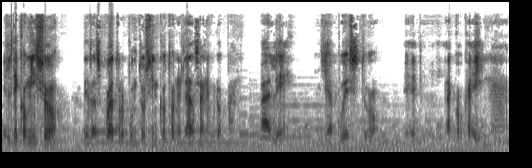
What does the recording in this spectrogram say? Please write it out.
El decomiso de las 4.5 toneladas en Europa. Vale ya puesto la cocaína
